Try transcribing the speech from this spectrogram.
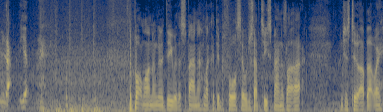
Yeah, yep. The bottom one I'm going to do with a spanner like I did before so we'll just have two spanners like that and just do it up that way.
